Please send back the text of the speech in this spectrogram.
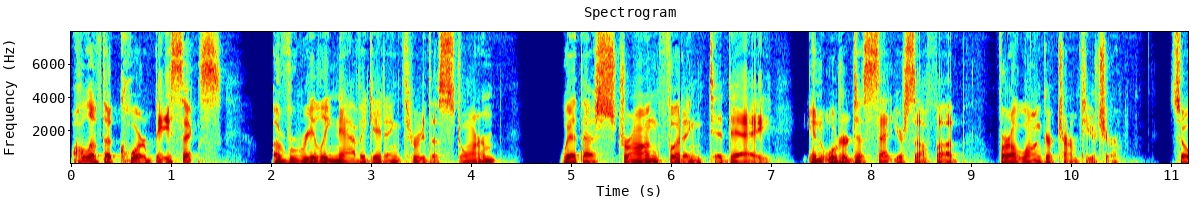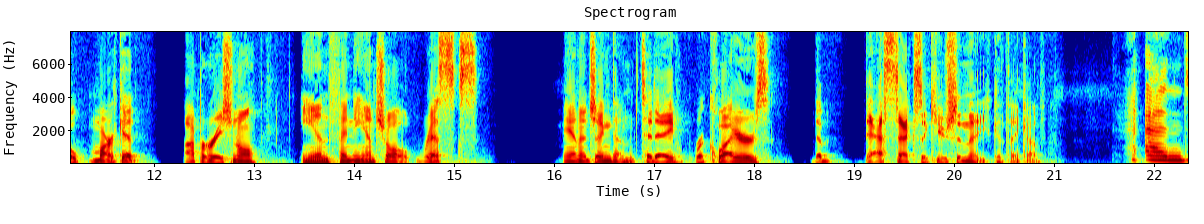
all of the core basics of really navigating through the storm with a strong footing today in order to set yourself up for a longer term future. So, market, operational, and financial risks, managing them today requires the best execution that you could think of. And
